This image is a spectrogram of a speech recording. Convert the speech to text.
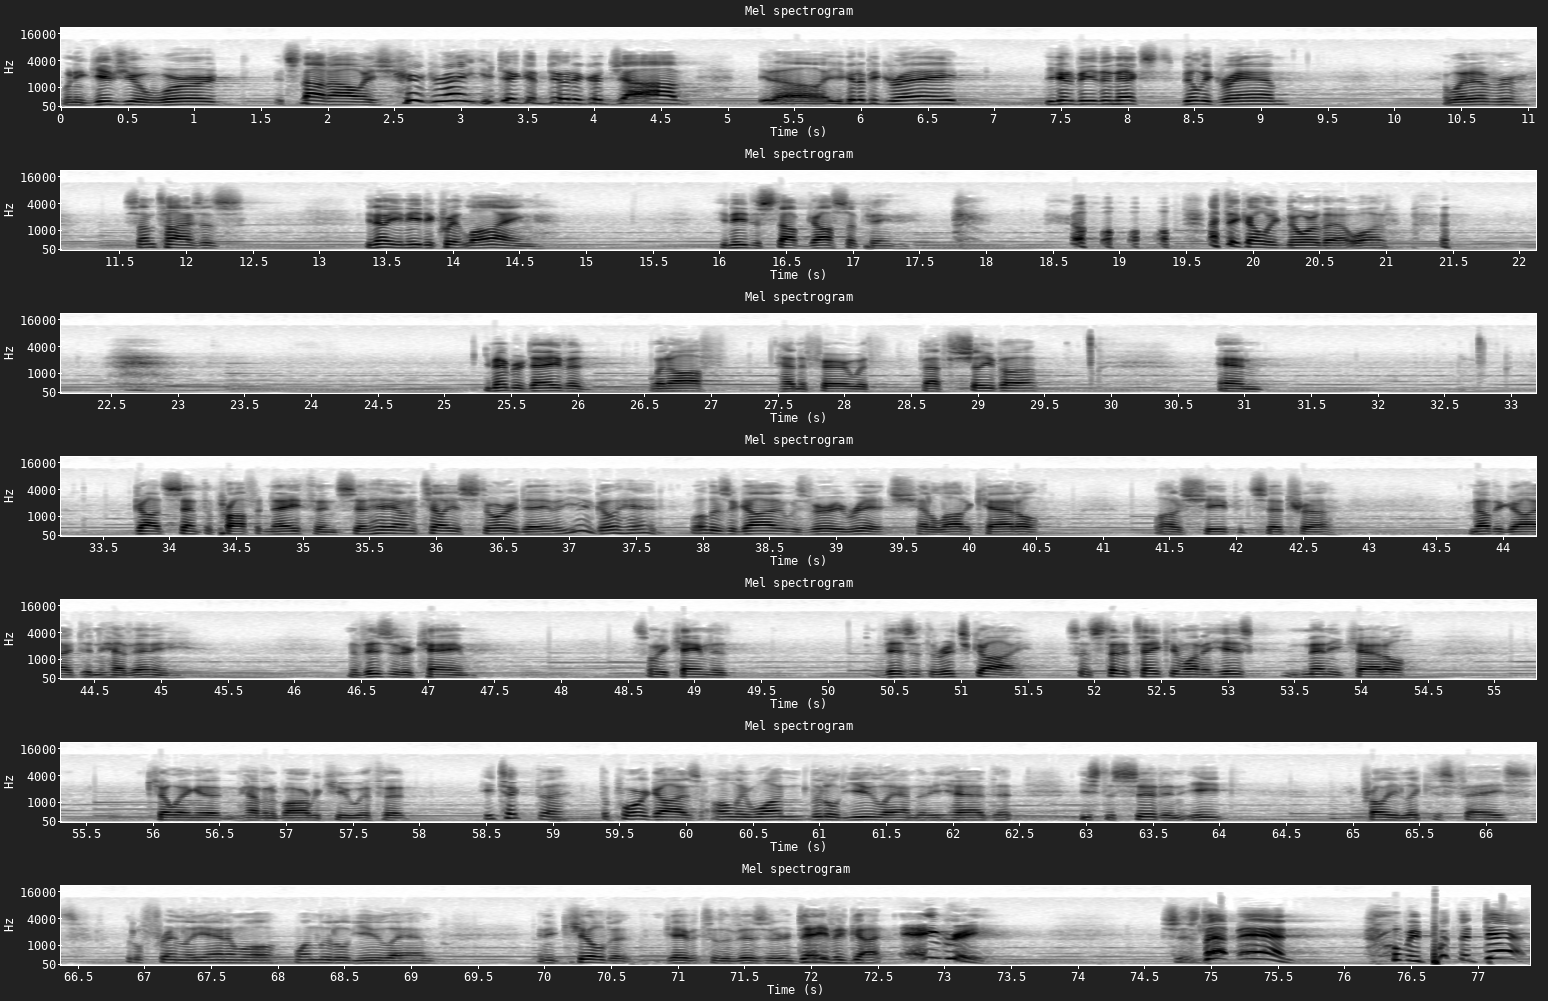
when he gives you a word, it's not always, you're great, you're doing, doing a good job, you know, you're going to be great, you're going to be the next Billy Graham, or whatever. Sometimes it's, you know, you need to quit lying. You need to stop gossiping. I think I'll ignore that one. You remember David went off, had an affair with Bathsheba, and God sent the prophet Nathan, said, Hey, I want to tell you a story, David. Yeah, go ahead. Well, there's a guy that was very rich, had a lot of cattle, a lot of sheep, etc. Another guy didn't have any. And The visitor came. Somebody came to visit the rich guy. So instead of taking one of his many cattle, killing it and having a barbecue with it. He took the, the poor guy's only one little ewe lamb that he had that used to sit and eat, probably lick his face. Little friendly animal, one little ewe lamb. And he killed it, gave it to the visitor. And David got angry. He says, That man will be put to death.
